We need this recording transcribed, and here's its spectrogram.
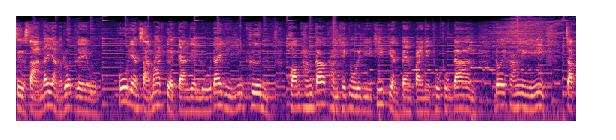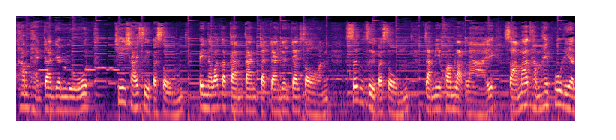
สื่อสารได้อย่างรวดเร็ว ผู้เรียนสามารถเกิดการเรียนรู้ได้ดียิ่งขึ้น พร้อมทั้งก้าวทันเทคโนโลยีที่เปลี่ยนแปลงไปในทุกๆด้าน โดยครั้งนี้จัดทำแผนการเรียนรู้ที่ใช้สื่อผสม เป็นนวัตกรรมการจัดการเรียนการสอน ซึ่งสื่อผสมจะมีความหลากหลาย สามารถทำให้ผู้เรียน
